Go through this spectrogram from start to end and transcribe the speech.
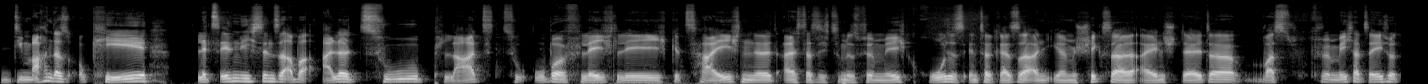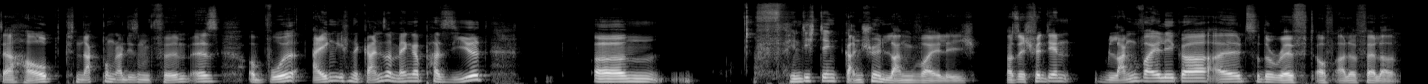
die machen das okay, Letztendlich sind sie aber alle zu platt, zu oberflächlich gezeichnet, als dass sich zumindest für mich großes Interesse an ihrem Schicksal einstellte, was für mich tatsächlich so der Hauptknackpunkt an diesem Film ist, obwohl eigentlich eine ganze Menge passiert, ähm, finde ich den ganz schön langweilig. Also ich finde den langweiliger als The Rift auf alle Fälle.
